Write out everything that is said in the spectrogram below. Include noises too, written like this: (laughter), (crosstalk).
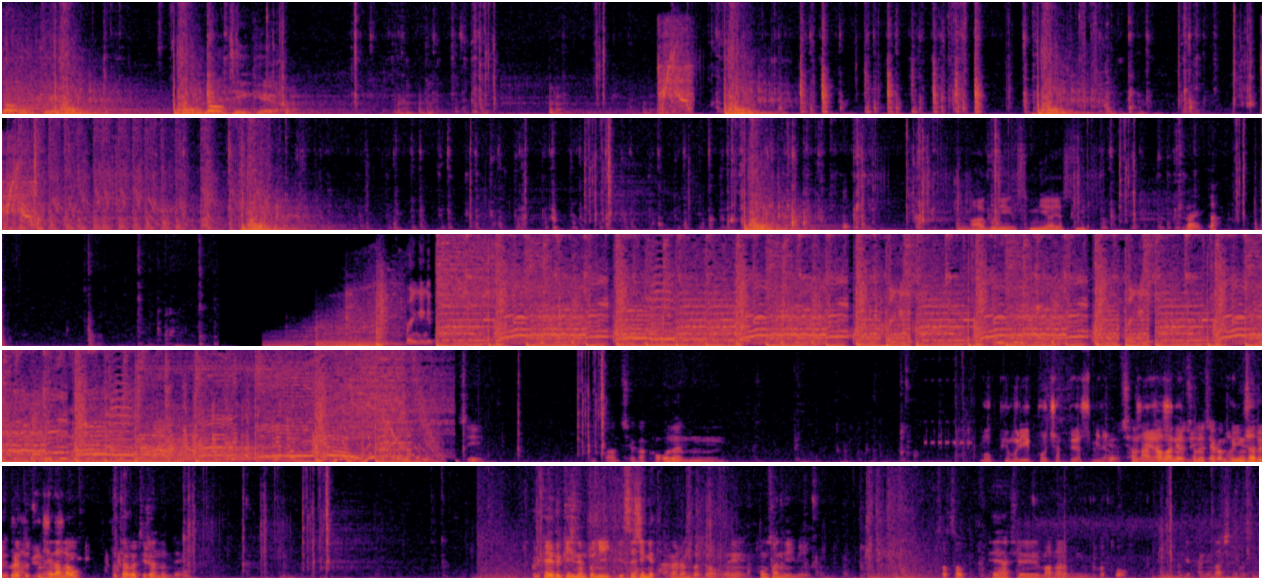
Double kill. Multi kill. 아군이 승리하였습니다. 나 있다. 제가 그거는 목표물이 포착되었습니다. 이게 참 난감하네요. 저는 제가 뭐 인사를 그래도 좀 해달라고 부탁을 드렸는데 그렇게 느끼시는 분이 있으신 게 당연한 거죠. 네, 동서님이 섭섭해 하실 만한 것도 하는 게 당연하신 거죠.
